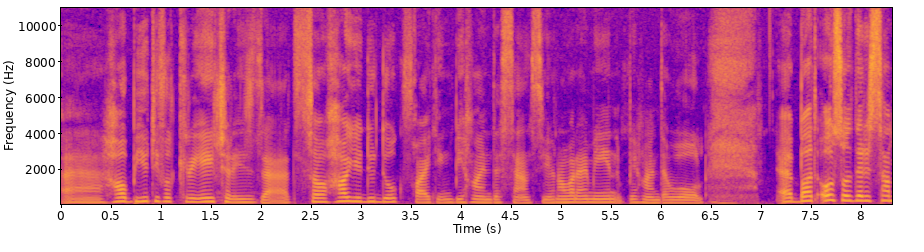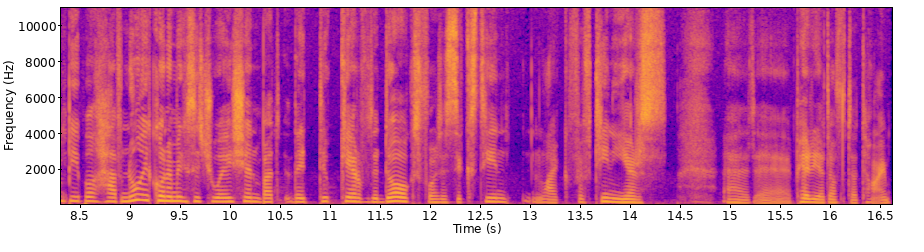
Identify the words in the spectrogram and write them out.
uh, how beautiful creature is that? So how you do dog fighting behind the scenes you know what i mean? Behind the wall. Uh, but also there is some people have no economic situation but they took care of the dogs for the 16 like 15 years uh, period of the time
